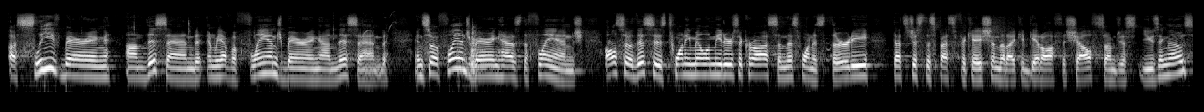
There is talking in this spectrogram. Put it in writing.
a sleeve bearing on this end and we have a flange bearing on this end. And so a flange bearing has the flange. Also, this is 20 millimeters across and this one is 30. That's just the specification that I could get off the shelf, so I'm just using those.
